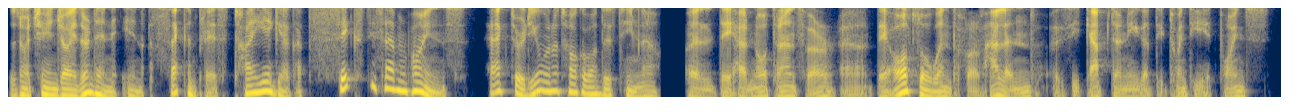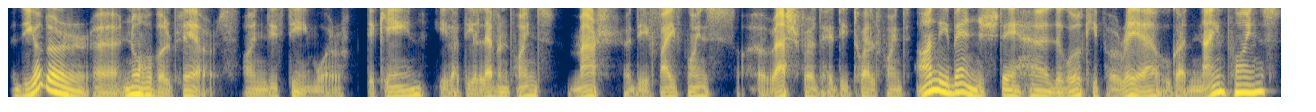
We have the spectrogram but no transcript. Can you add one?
There's no change either. Then in second place, Taiga got 67 points. Hector, do you want to talk about this team now? Well, they had no transfer. Uh, they also went for Haaland as the captain. He got the 28 points. The other uh, notable players on this team were De Kane, he got the 11 points. Marsh had the 5 points. Uh, Rashford had the 12 points. On the bench, they had the goalkeeper Raya, who got 9 points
